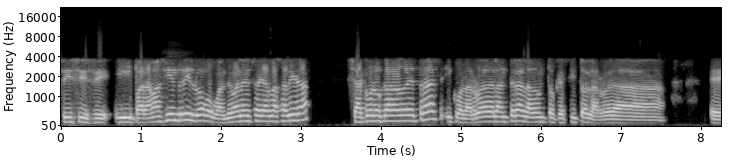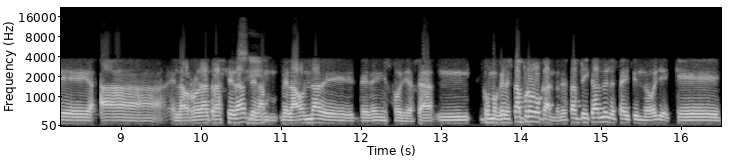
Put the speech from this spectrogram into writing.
Sí, sí, sí. Y para más Inri, luego cuando iban a ensayar la salida, se ha colocado detrás y con la rueda delantera le ha dado un toquecito en la rueda eh, a- en la rueda trasera Sí. de, la, de la onda de, de Denis Foya. O sea, mm, como que le está provocando, le está picando y le está diciendo, oye, que,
